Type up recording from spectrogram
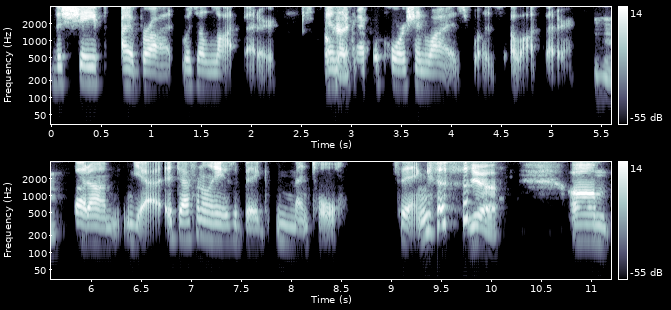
the shape I brought was a lot better and like my proportion wise was a lot better. Mm-hmm. But um, yeah, it definitely is a big mental thing. yeah. Um,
